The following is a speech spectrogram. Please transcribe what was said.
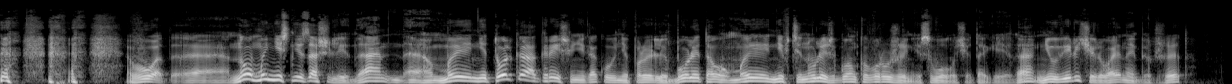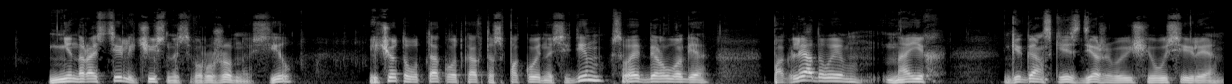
вот. Э, но мы не снизошли, да. Э, мы не только агрессию никакую не провели, более того, мы не втянулись в гонку вооружений, сволочи такие, да, не увеличили военный бюджет, не нарастили численность вооруженных сил, и что-то вот так вот как-то спокойно сидим в своей берлоге, поглядываем на их гигантские сдерживающие усилия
